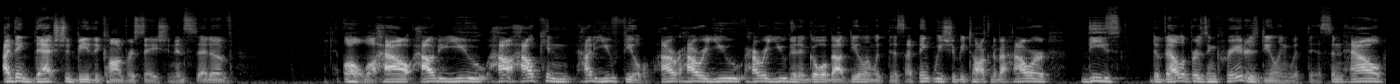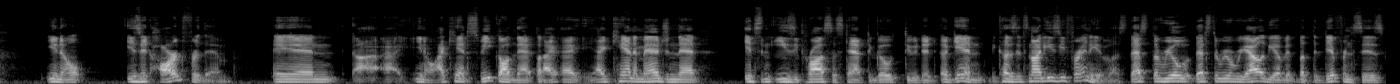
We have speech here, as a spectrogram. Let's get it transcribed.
I think that should be the conversation instead of oh well how how do you how how can how do you feel? How how are you how are you going to go about dealing with this? I think we should be talking about how are these developers and creators dealing with this and how, you know, is it hard for them? and I, you know I can't speak on that, but I, I I can't imagine that it's an easy process to have to go through to again because it's not easy for any of us. That's the real that's the real reality of it. But the difference is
